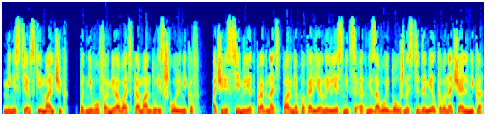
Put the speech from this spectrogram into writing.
министерский мальчик. Под него формировать команду из школьников, а через 7 лет прогнать парня по карьерной лестнице от низовой должности до мелкого начальника.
